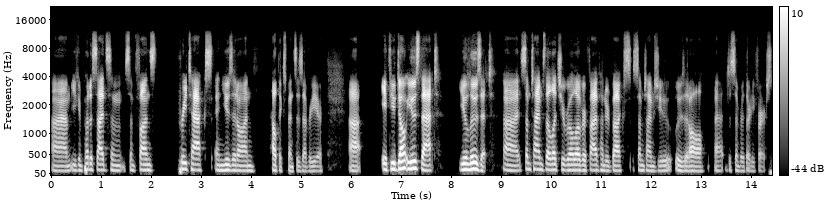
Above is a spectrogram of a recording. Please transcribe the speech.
Um, you can put aside some some funds pre-tax and use it on health expenses every year. Uh, if you don't use that, you lose it. Uh, sometimes they'll let you roll over 500 bucks. Sometimes you lose it all at December 31st.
